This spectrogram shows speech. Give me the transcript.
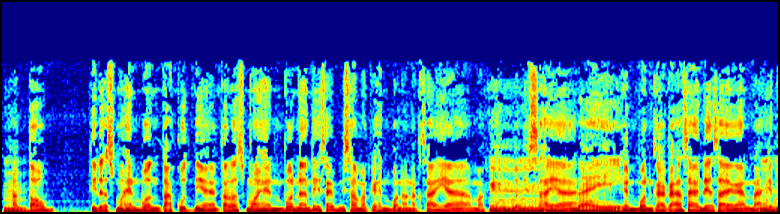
atau tidak semua handphone. Takutnya kalau semua handphone nanti saya bisa pakai handphone anak saya, pakai handphone istri saya, baik. handphone kakak saya, adik saya kan. Nah itu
